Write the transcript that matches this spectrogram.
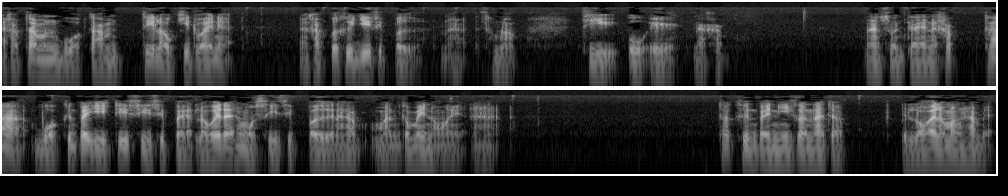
นะครับ ถ้ามันบวกตามที่เราคิดไว้เนี่ยนะครับ ก็คือ 20 เปอร์นะฮะสำหรับ TOA นะครับน่าสนใจนะครับ ถ้าบวกขึ้นไปอีกที่ 48 เราก็ได้ทั้งหมด 40 เปอร์นะครับ มันก็ไม่น้อยนะฮะถ้าขึ้นไปนี่ก็น่าจะเป็นร้อยแล้วมั้งครับเนี่ย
